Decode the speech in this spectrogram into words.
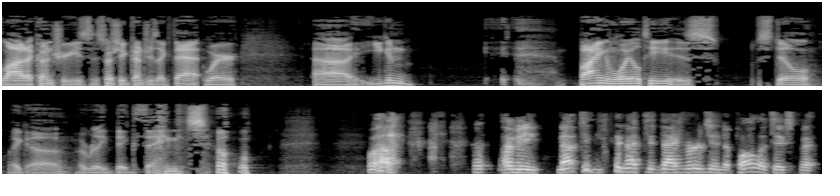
a lot of countries, especially countries like that, where uh, you can buying loyalty is still like a, a really big thing. So Well, I mean, not to not to diverge into politics, but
